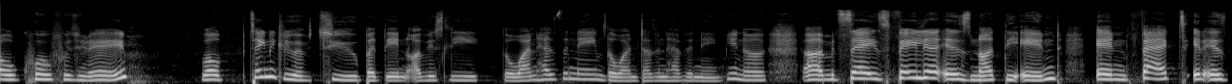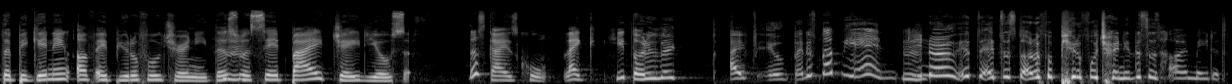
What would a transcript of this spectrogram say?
our quote for today well technically we have two but then obviously the one has the name the one doesn't have the name you know um, it says failure is not the end in fact it is the beginning of a beautiful journey this was said by jade Joseph. this guy is cool like he thought it was like I failed, but it's not the end. You know, it's it's the start of a beautiful journey. This is how I made it.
